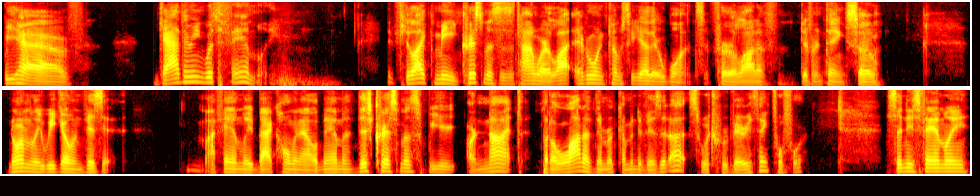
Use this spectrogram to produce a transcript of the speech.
we have gathering with family. If you're like me, Christmas is a time where a lot everyone comes together once for a lot of different things. So normally we go and visit my family back home in Alabama. This Christmas we are not, but a lot of them are coming to visit us, which we're very thankful for. Sydney's family,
